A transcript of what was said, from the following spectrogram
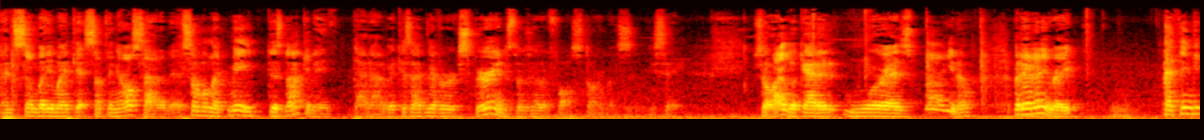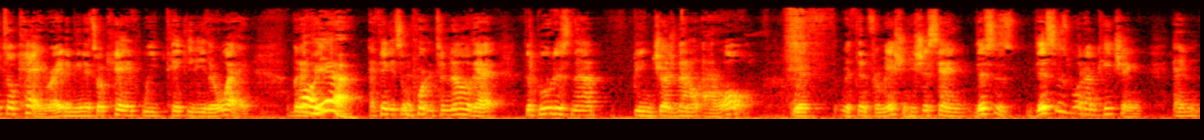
and somebody might get something else out of it. Someone like me does not get any that out of it because I've never experienced those other false dharmas. You see, so I look at it more as well, you know. But at any rate, I think it's okay, right? I mean, it's okay if we take it either way. But Oh, I think, yeah. I think it's important to know that the Buddha's not being judgmental at all with with information. He's just saying this is this is what I'm teaching, and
